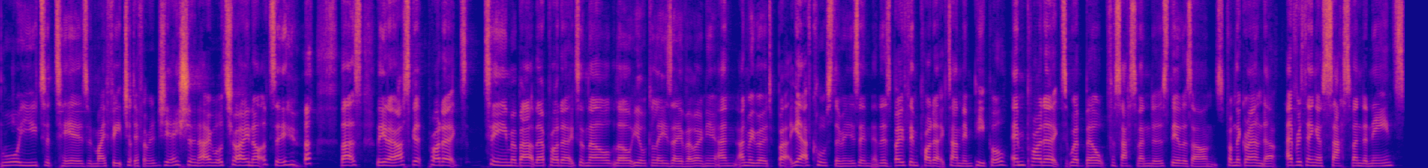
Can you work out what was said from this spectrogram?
bore you to tears with my feature differentiation. I will try not to. That's you know, ask a product team about their product and they'll they'll you'll glaze over, won't you? And and we would. But yeah, of course there is. And there's both in product and in people. In product, we're built for SaaS vendors, the others aren't. From the ground up. Everything a SaaS vendor needs.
